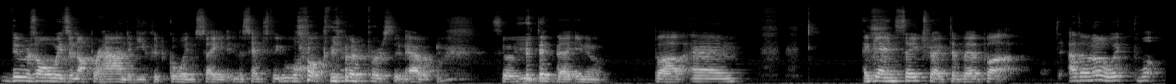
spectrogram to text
there was always an upper hand if you could go inside and essentially lock the other person out. So you did that, you know. But um, again, sidetracked a bit. But I don't know what what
